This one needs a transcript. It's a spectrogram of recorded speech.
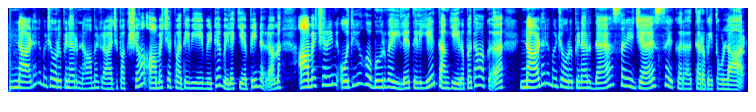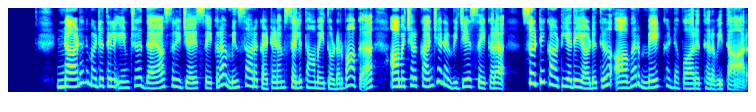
நாடாளுமன்ற உறுப்பினர் நாமல் ராஜபக்ஷ அமைச்சர் பதவியை விட்டு விலக்கிய பின்னரும் அமைச்சரின் உத்தியோகபூர்வ இல்லத்திலேயே தங்கியிருப்பதாக நாடாளுமன்ற உறுப்பினர் தயாசரி ஜெயசேகர தெரிவித்துள்ளார். நாடாளுமன்றத்தில் இன்று தயாசிரி ஜெயசேகர மின்சார கட்டணம் செலுத்தாமை தொடர்பாக அமைச்சர் கஞ்சன விஜயசேகர சுட்டிக்காட்டியதை அடுத்து அவர் மேற்கண்டவாறு தெரிவித்தார்.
